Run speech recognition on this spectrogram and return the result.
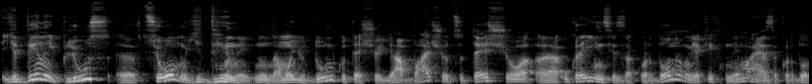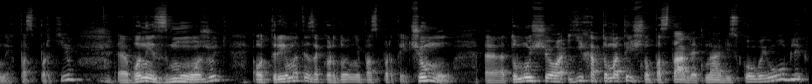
Єдиний плюс е, в цьому, єдиний, ну на мою думку, те, що я бачу, це те, що е, українці за кордоном, у яких немає закордонних паспортів, е, вони зможуть отримати закордонні паспорти. Чому? Тому що їх автоматично поставлять на військовий облік,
